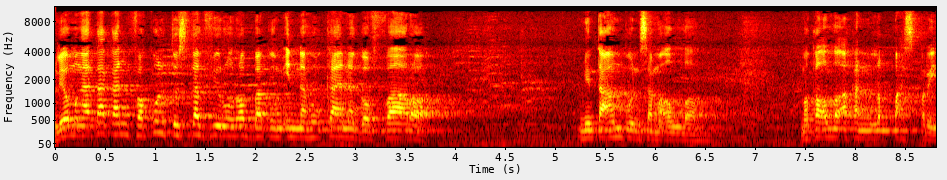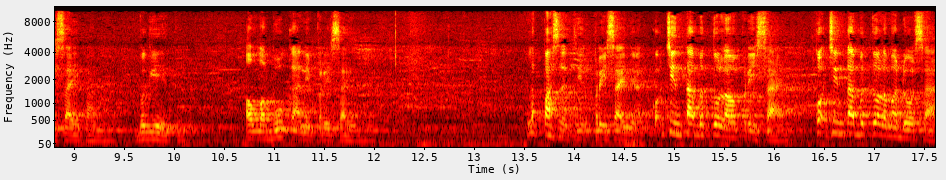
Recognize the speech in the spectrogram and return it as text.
beliau mengatakan fakultu astaghfiru rabbakum innahu kana ghaffara. Minta ampun sama Allah. Maka Allah akan lepas perisai kamu. Begitu. Allah buka nih perisainya. Lepas perisainya. Kok cinta betul sama perisai? Kok cinta betul sama dosa?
